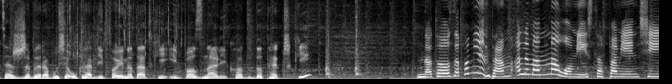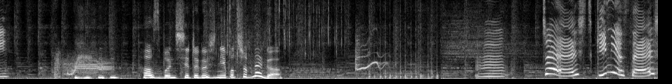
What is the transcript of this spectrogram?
Chcesz, żeby rabusie ukradli twoje notatki i poznali kod do teczki? No to zapamiętam, ale mam mało miejsca w pamięci. Pozbądź się czegoś niepotrzebnego. Mm, cześć, kim jesteś?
